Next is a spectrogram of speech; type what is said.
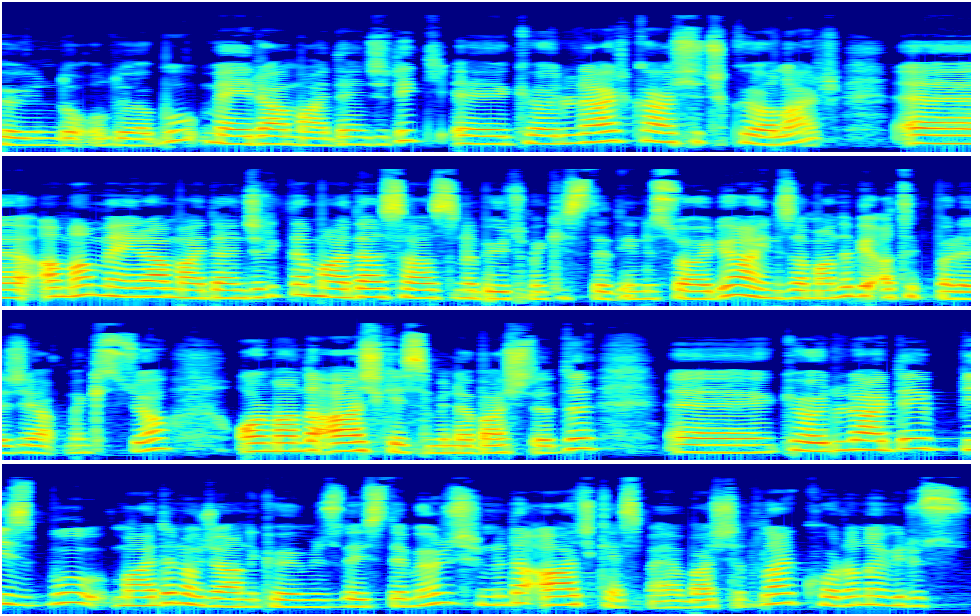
köyünde oluyor bu. Meyra madencilik. E, köylüler karşı çıkıyorlar e, ama Meyra madencilik de maden sahasını büyütmek istediğini söylüyor. Aynı zamanda bir atık barajı yapmak istiyor. Ormanda ağaç kesimine başladı. E, köylüler de biz bu maden ocağını köyümüzde istemiyoruz. Şimdi de ağaç kesmeye başladılar. Koronavirüs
